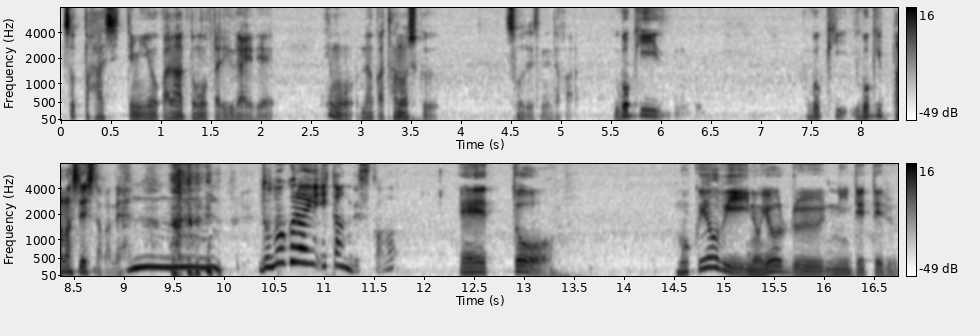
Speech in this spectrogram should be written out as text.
ちょっと走ってみようかなと思ったりぐらいででもなんか楽しくそうですね。だから動き動き動きっぱなしでしたかね。どのぐらいいたんですか？えーっと、木曜日の夜に出てる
